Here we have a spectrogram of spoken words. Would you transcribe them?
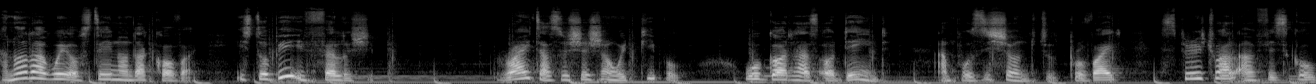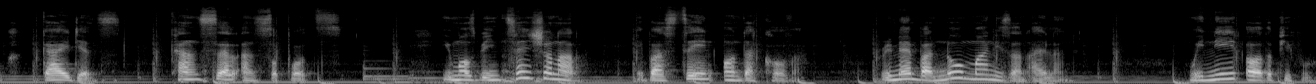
Another way of staying under cover is to be in fellowship, right association with people who God has ordained and positioned to provide spiritual and physical guidance, counsel, and support. You must be intentional about staying undercover. Remember, no man is an island. We need other people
